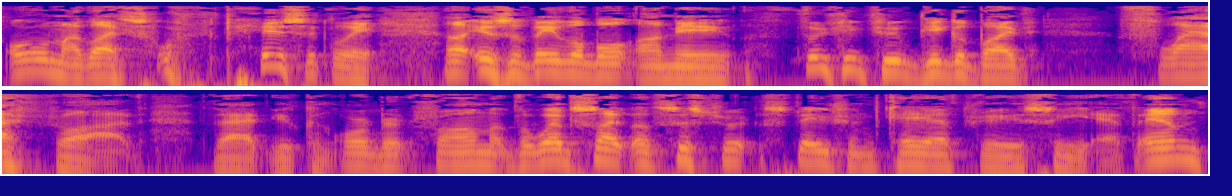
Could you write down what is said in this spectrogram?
All of my life's work basically uh, is available on a 32 gigabyte flash drive that you can order from the website of sister station KFJC-FM.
